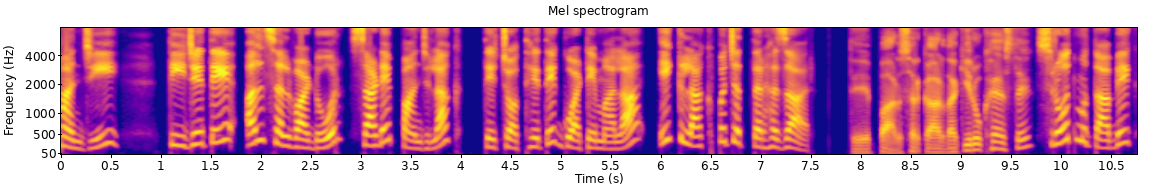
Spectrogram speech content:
ਹਾਂਜੀ ਤੀਜੇ ਤੇ ਅਲ ਸਲਵਾਡੋਰ 5.5 ਲੱਖ ਤੇ ਚੌਥੇ ਤੇ ਗੁਆਟੇਮਾਲਾ 1,75,000 ਤੇ ਭਾਰਤ ਸਰਕਾਰ ਦਾ ਕੀ ਰੁਖ ਹੈ ਇਸ ਤੇ? ਸਰੋਤ ਮੁਤਾਬਿਕ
